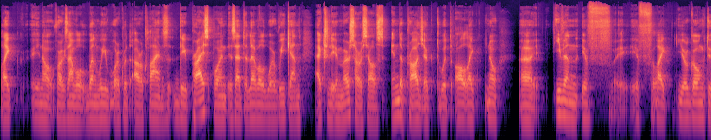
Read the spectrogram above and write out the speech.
like you know for example when we work with our clients the price point is at the level where we can actually immerse ourselves in the project with all like you know uh, even if if like you're going to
